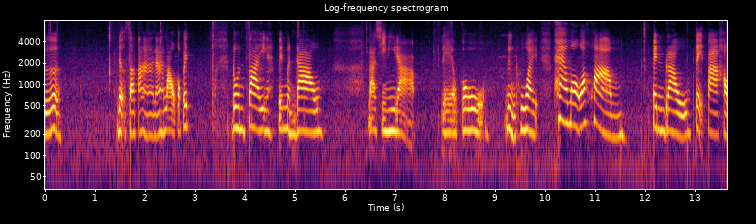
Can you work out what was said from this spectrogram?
อเดอะสตาร์นะ เราก็ไป โดนใจไงเป็นเหมือนดาว ราชินีดาบ แล้วก็หนึ่งถ้วย แพรมองว่าความเป็นเราเตะตาเขา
